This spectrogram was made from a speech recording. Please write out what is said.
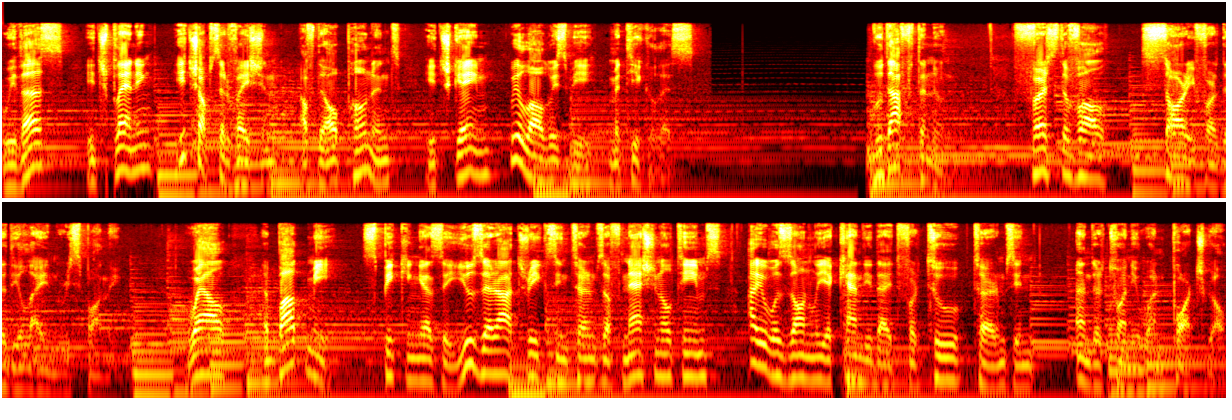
with us, each planning, each observation of the opponent, each game will always be meticulous. Good afternoon. First of all, sorry for the delay in responding. Well, about me, speaking as a user Atrix in terms of national teams, I was only a candidate for two terms in under 21 Portugal.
